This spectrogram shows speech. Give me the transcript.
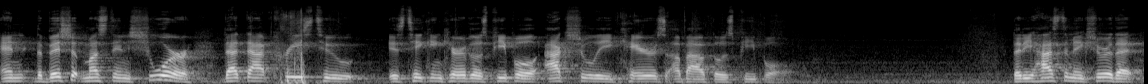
And the bishop must ensure that that priest who is taking care of those people actually cares about those people. That he has to make sure that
